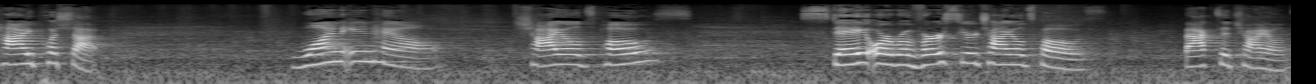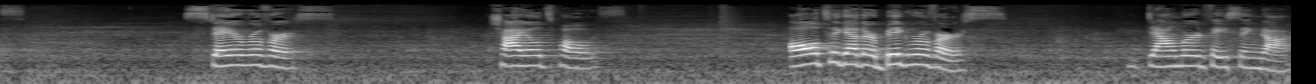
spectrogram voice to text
High push up. One inhale, child's pose. Stay or reverse your child's pose. Back to child's. Stay or reverse. Child's pose. All together, big reverse. Downward facing dog.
